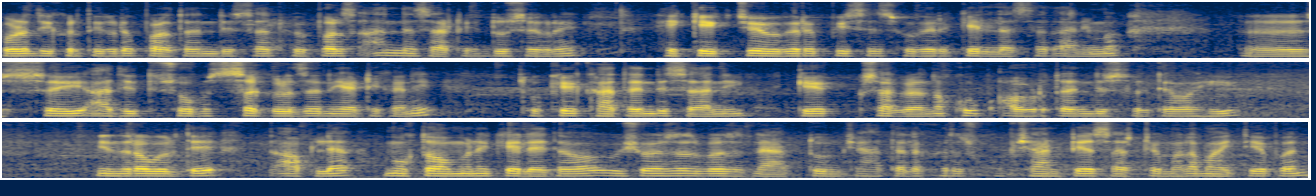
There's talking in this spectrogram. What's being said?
पडत इकडे तिकडे पळताना दिसतात पेपर्स आणण्यासाठी. दुसरीकडे हे केकचे वगैरे पीसेस वगैरे केलेले असतात. आणि मग सई आदित्यसोबत सगळेजण या ठिकाणी तो केक खाताना दिसतो आणि केक सगळ्यांना खूप आवडताना दिसतो तेव्हा ही इंद्रा बोलते आपल्या मुक्तावामाने केलं आहे तेव्हा विश्वासच बसत नाही. तुमच्या हाताला खरंच खूप छान टेस्ट असते मला माहिती आहे पण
